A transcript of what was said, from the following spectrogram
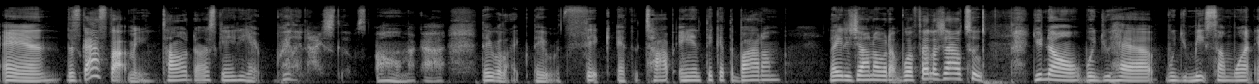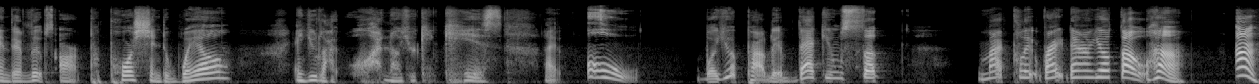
And this guy stopped me, tall, dark skin. He had really nice lips. Oh my God. They were like, they were thick at the top and thick at the bottom. Ladies, y'all know what, I, well, fellas, y'all too. You know, when you have, when you meet someone and their lips are proportioned well, and you like, oh, I know you can kiss. Like, oh, well, you're probably a vacuum suck my clip right down your throat, huh? Mm.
